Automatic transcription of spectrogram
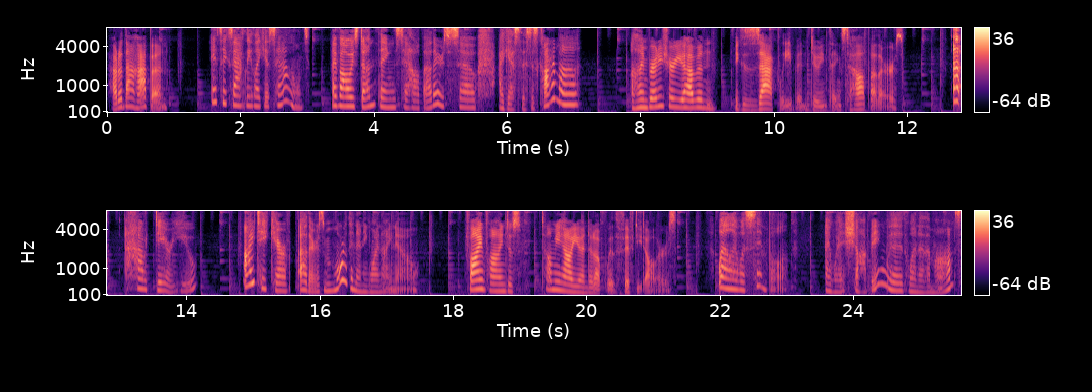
How did that happen? It's exactly like it sounds. I've always done things to help others, so I guess this is karma. I'm pretty sure you haven't exactly been doing things to help others. Uh, how dare you? I take care of others more than anyone I know. Fine, fine, just tell me how you ended up with $50. Well, it was simple. I went shopping with one of the moms,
